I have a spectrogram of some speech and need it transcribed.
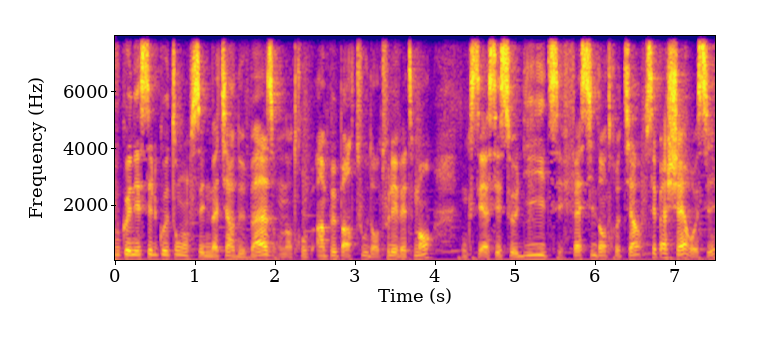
Vous connaissez le coton, c'est une matière de base, on en trouve un peu partout dans tous les vêtements, donc c'est assez solide, c'est facile d'entretien, c'est pas cher aussi.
